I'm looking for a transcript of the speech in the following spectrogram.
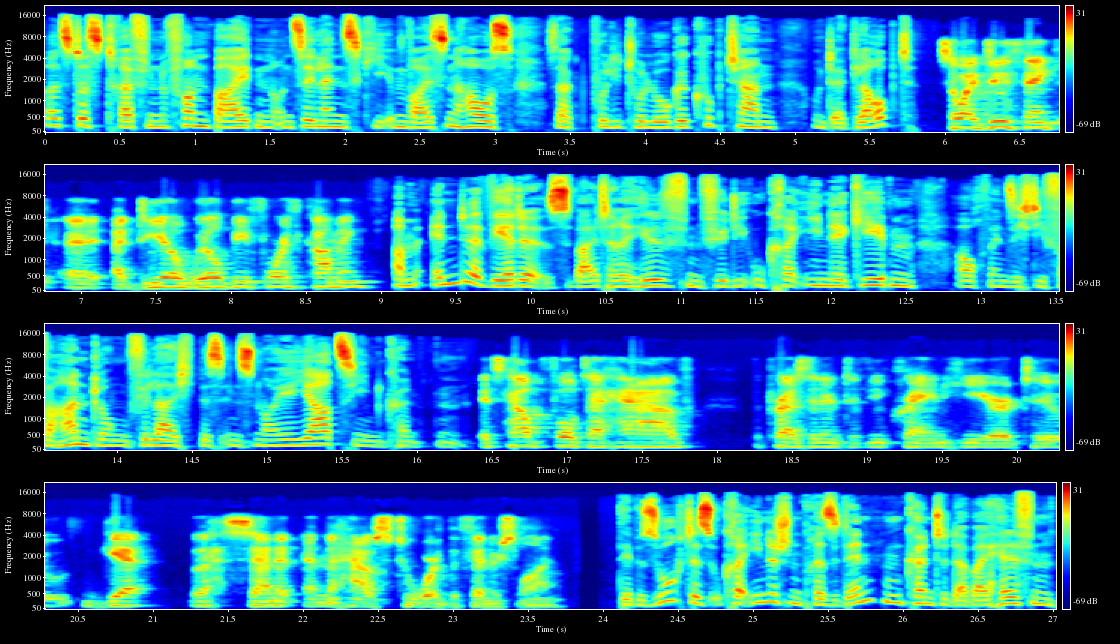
als das Treffen von Biden und Zelensky im Weißen Haus, sagt Politologe Kupchan. Und er glaubt, So I do think a, a deal will be forthcoming. Am Ende werde es weitere Hilfen für die Ukraine geben, auch wenn sich die Verhandlungen vielleicht bis ins neue Jahr ziehen könnten. It's helpful to have the president of Ukraine here to get the Senate and the House toward the finish line. Der Besuch des ukrainischen Präsidenten könnte dabei helfen,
